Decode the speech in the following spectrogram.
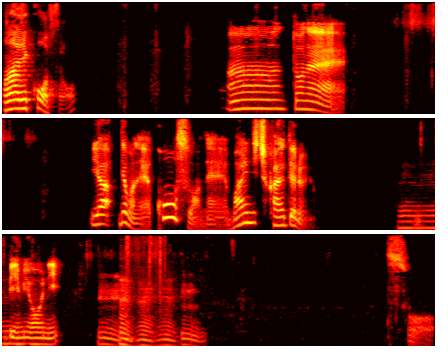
同じコースを？うーんとね、いや、でもね、コースはね、毎日変えてるんよ。うん微。妙に。う。うんんうんうん。うん。そ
